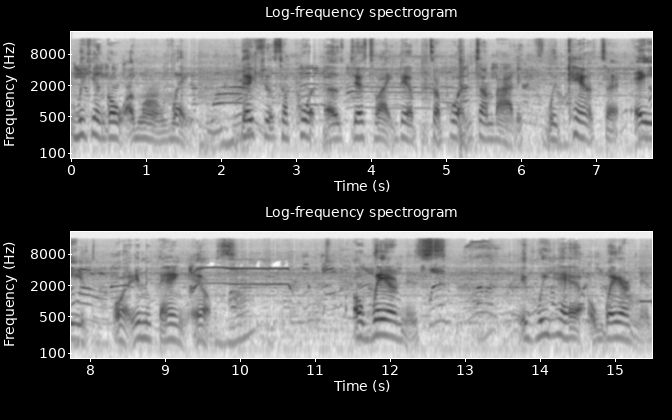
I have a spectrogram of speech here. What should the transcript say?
we can go a long way. They should support us just like they're supporting somebody with cancer, AIDS, or anything else. Awareness. If we had awareness,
